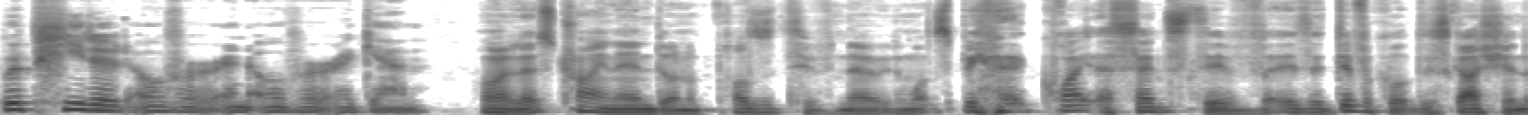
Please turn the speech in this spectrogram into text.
repeated over and over again. All right, let's try and end on a positive note. And what's been a, quite a sensitive, is a difficult discussion.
